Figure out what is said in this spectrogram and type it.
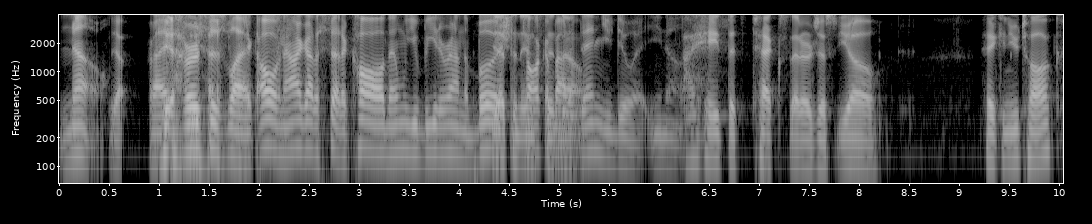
No. Yep. Right. Yeah, Versus like, oh, now I got to set a call. Then you beat around the bush That's and an talk about no. it. Then you do it. You know. I hate the texts that are just yo. Hey, can you talk?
